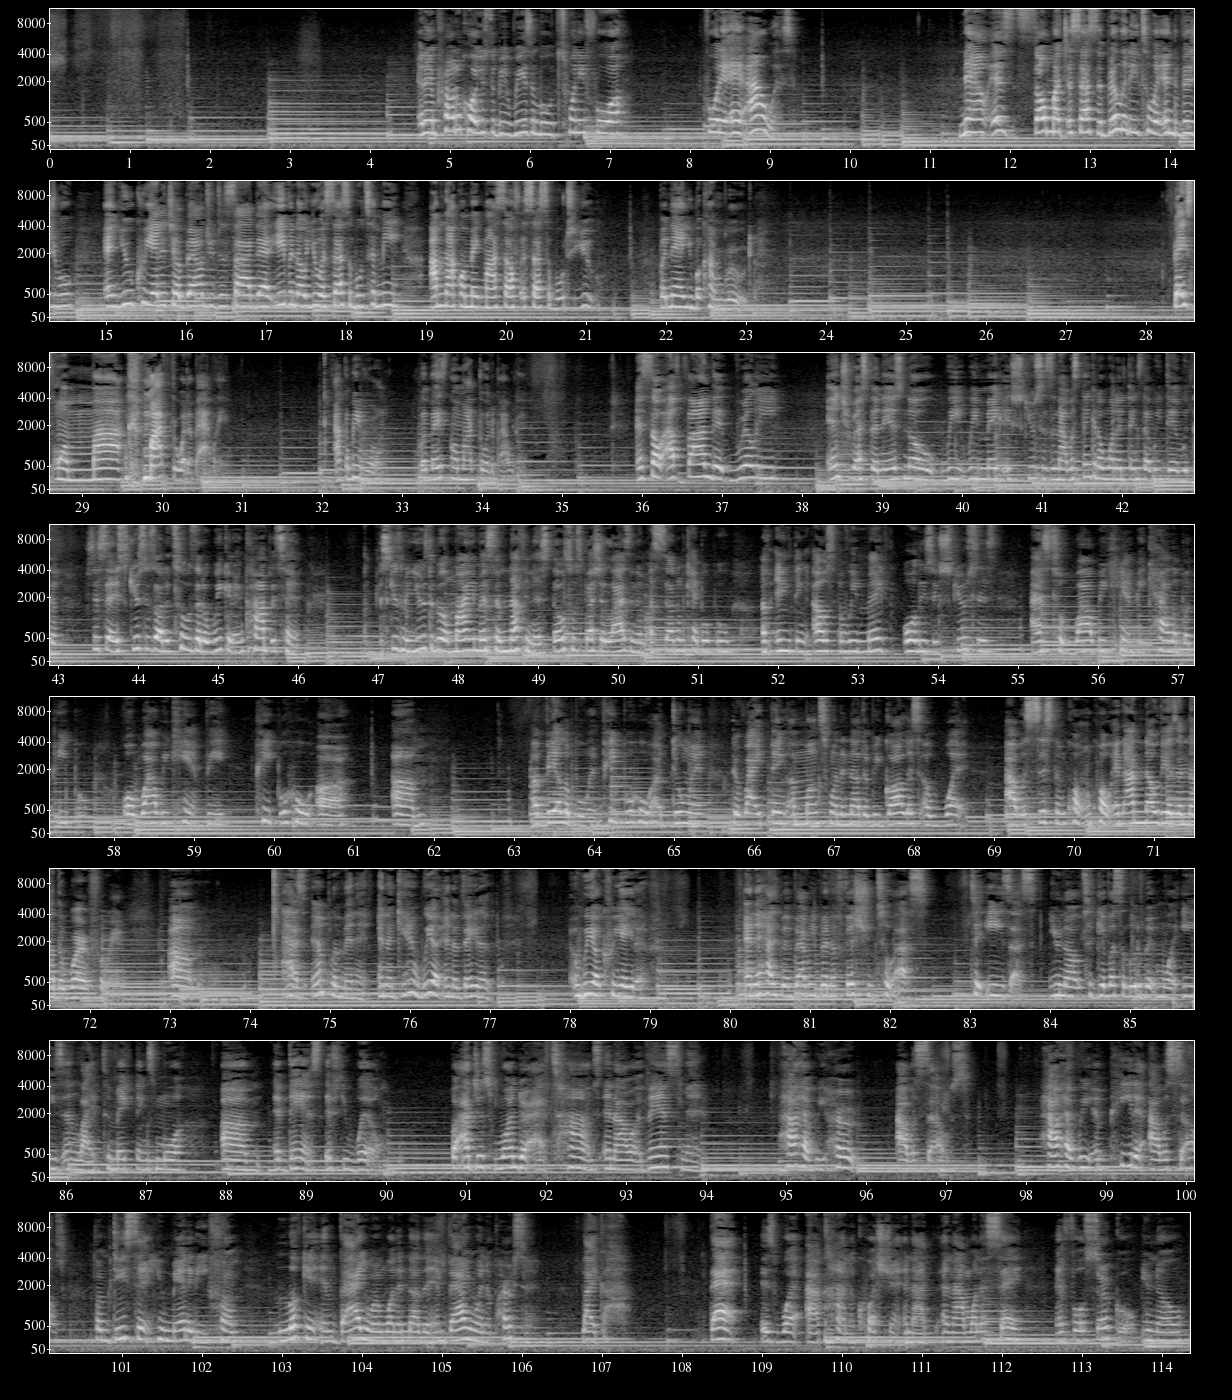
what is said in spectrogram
And then protocol used to be reasonable 24, 48 hours. Now it's so much accessibility to an individual, and you created your boundary, decide that even though you're accessible to me, I'm not going to make myself accessible to you. But now you become rude. Based on my my thought about it. I could be wrong, but based on my thought about it. And so I find it really interesting. There's no we we make excuses, and I was thinking of one of the things that we did with the just say excuses are the tools that are weak and incompetent excuse me, used to build monuments of nothingness. Those who specialize in them are seldom capable of anything else, and we make all these excuses as to why we can't be caliber people or why we can't be people who are um, available and people who are doing the right thing amongst one another, regardless of what our system, quote unquote, and I know there's another word for it. Um, has implemented. And again, we are innovative, we are creative, and it has been very beneficial to us to ease us, you know, to give us a little bit more ease in life, to make things more um, advanced, if you will. But I just wonder at times in our advancement, how have we hurt ourselves? How have we impeded ourselves from decent humanity, from looking and valuing one another and valuing a person. Like that is what I kind of question and I and I want to say in full circle, you know,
